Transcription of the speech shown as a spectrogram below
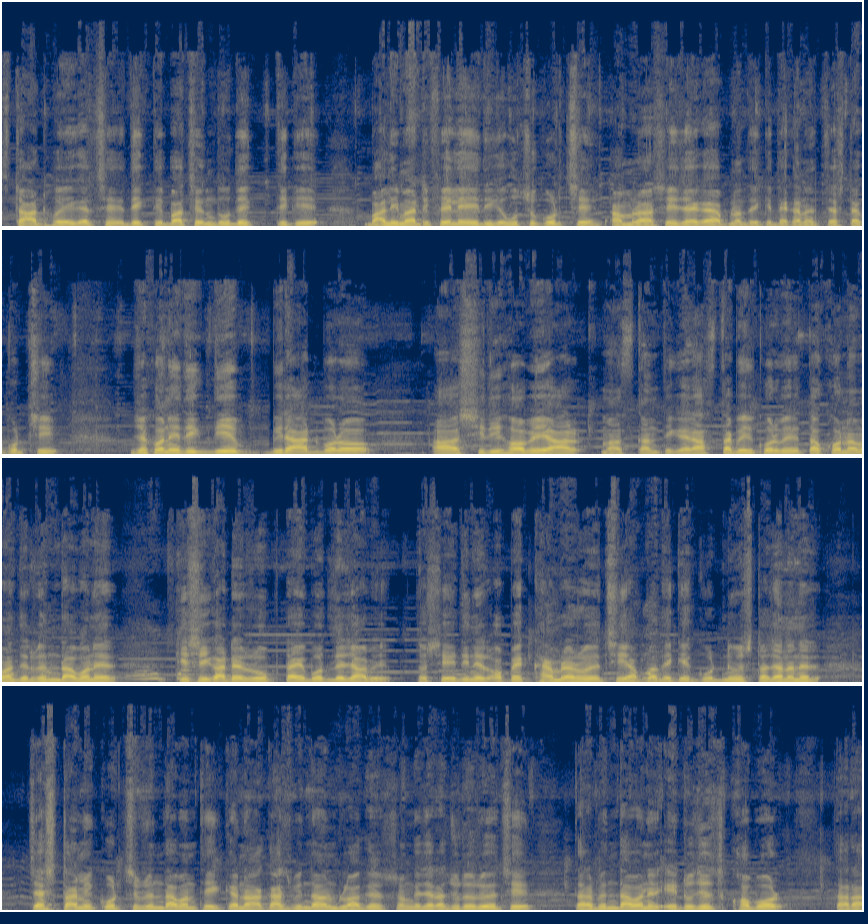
স্টার্ট হয়ে গেছে। দেখতে পাচ্ছেন, দুদিক থেকে বালি মাটি ফেলে এদিকে উঁচু করছে। আমরা সেই জায়গায় আপনাদেরকে দেখানোর চেষ্টা করছি। যখন এদিক দিয়ে বিরাট বড় সিঁড়ি হবে আর মাঝখান থেকে রাস্তা বের করবে, তখন আমাদের বৃন্দাবনের কৃষিঘাটের রূপটাই বদলে যাবে। তো সেই দিনের অপেক্ষায় আমরা রয়েছি আপনাদেরকে গুড নিউজটা জানানোর চেষ্টা আমি করছি বৃন্দাবন থেকে কেন আকাশ বৃন্দাবন ব্লগের সঙ্গে যারা জুড়ে রয়েছে, তারা বৃন্দাবনের এ টু জেড খবর তারা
